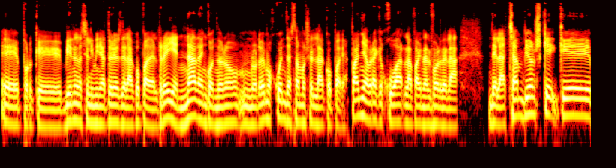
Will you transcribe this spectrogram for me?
eh, porque vienen las eliminatorias de la Copa del Rey. En nada, en cuando no, nos demos cuenta, estamos en la Copa de España. Habrá que jugar la Final Four de la, de la Champions. ¿Qué, qué,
